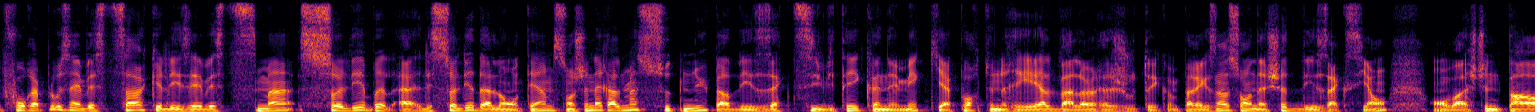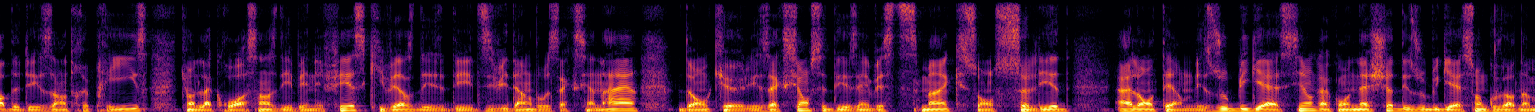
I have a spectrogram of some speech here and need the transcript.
faut rappeler aux investisseurs que les investissements solides à, solides à long terme sont généralement soutenus par des activités économiques qui apportent une réelle valeur ajoutée. Comme par exemple, si on achète des actions, on va acheter une part de des entreprises qui ont de la croissance des bénéfices, qui versent des, des dividendes aux actionnaires. Donc, euh, les actions, c'est des investissements qui sont solides à long terme. Les obligations, quand on achète des obligations gouvernementales,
